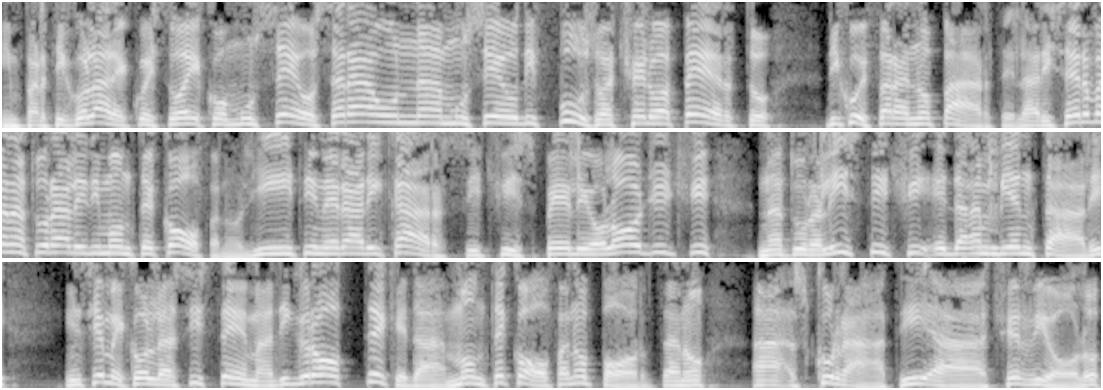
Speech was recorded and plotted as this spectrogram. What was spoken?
In particolare questo ecomuseo sarà un museo diffuso a cielo aperto di cui faranno parte la riserva naturale di Montecofano, gli itinerari carsici, speleologici, naturalistici ed ambientali, insieme col sistema di grotte che da Montecofano portano a Scurrati, a Cerriolo,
